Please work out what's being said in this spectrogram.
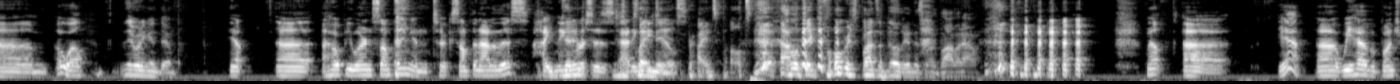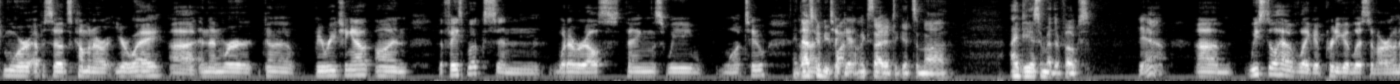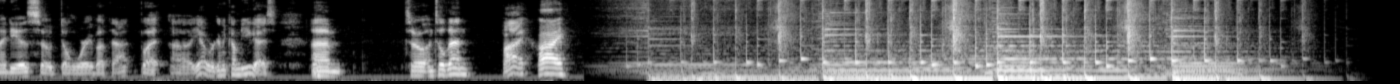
Um, oh well. Yeah, what are you gonna do? Yep. Uh, I hope you learned something and took something out of this. Heightening versus adding me. details. It's Brian's fault. I will take full responsibility in this one. Bob it out. well, uh, yeah, uh, we have a bunch more episodes coming our, your way, uh, and then we're gonna be reaching out on the Facebooks and whatever else things we want to. And that's uh, gonna be to fun. get- I'm excited to get some uh, ideas from other folks. Yeah. Um, we still have like a pretty good list of our own ideas, so don't worry about that. But uh, yeah, we're gonna come to you guys. Um, so until then, bye. Bye.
